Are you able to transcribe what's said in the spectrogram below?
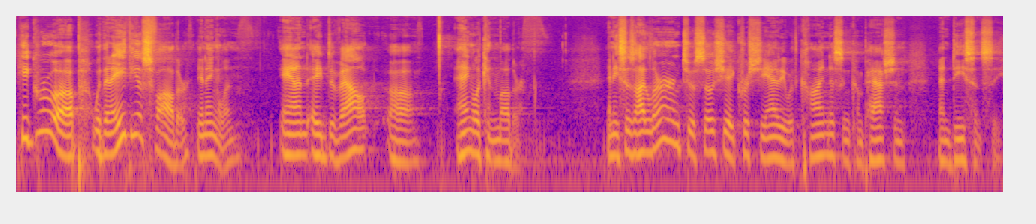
He grew up with an atheist father in England and a devout uh, Anglican mother. And he says, I learned to associate Christianity with kindness and compassion and decency.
